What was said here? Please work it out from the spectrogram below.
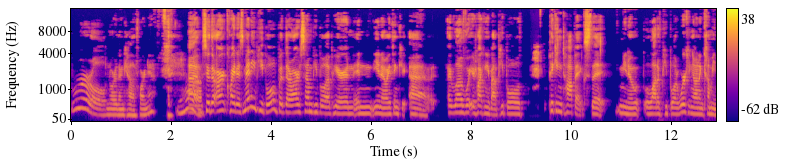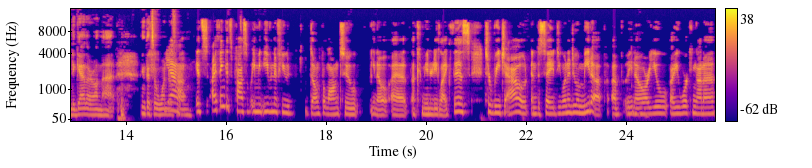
rural Northern California, yeah um, so there aren't quite as many people, but there are some people up here, and and you know I think uh, I love what you're talking about. People picking topics that you know a lot of people are working on and coming together on that. I think that's a wonderful. Yeah, it's. I think it's possible. I mean, even if you don't belong to, you know, a, a community like this, to reach out and to say, do you want to do a meetup? Of, you know, Mhm. are you are you working on a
